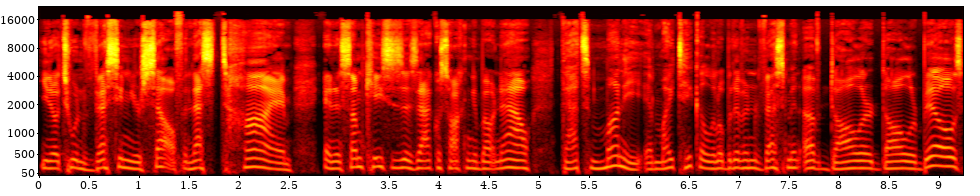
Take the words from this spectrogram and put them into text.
you know, to invest in yourself. And that's time. And in some cases, as Zach was talking about now, that's money. It might take a little bit of investment of dollar, dollar bills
